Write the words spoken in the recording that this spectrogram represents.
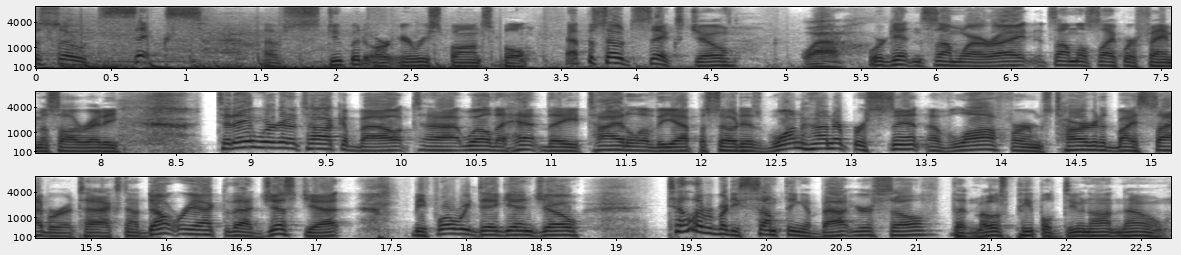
Welcome, everybody, to episode six of Stupid or Irresponsible. Episode six, Joe. Wow. We're getting somewhere, right? It's almost like we're famous already. Today, we're going to talk about, uh, well, the, he- the title of the episode is 100% of law firms targeted by cyber attacks. Now, don't react to that just yet. Before we dig in, Joe, tell everybody something about yourself that most people do not know.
